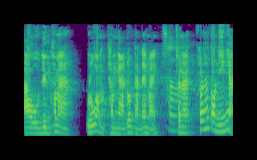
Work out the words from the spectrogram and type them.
เอาดึงเข้ามาร่วมทำงานร่วมกันได้ไหมใช่ฉะนั้นเพราะฉะนั้นตอนนี้เนี่ย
